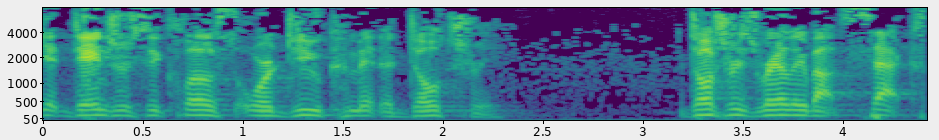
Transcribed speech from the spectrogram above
get dangerously close or do commit adultery. Adultery is rarely about sex.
